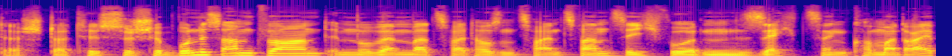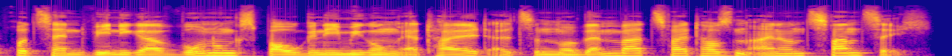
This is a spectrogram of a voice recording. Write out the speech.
Das Statistische Bundesamt warnt, im November 2022 wurden 16,3 Prozent weniger Wohnungsbaugenehmigungen erteilt als im November 2021.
